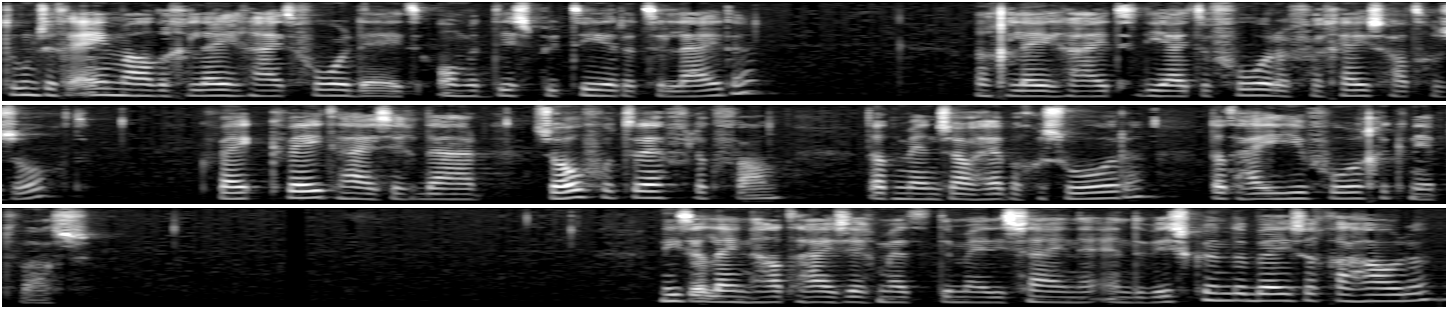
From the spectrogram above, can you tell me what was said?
Toen zich eenmaal de gelegenheid voordeed om het disputeren te leiden, een gelegenheid die hij tevoren vergeefs had gezocht, kweet hij zich daar zo voortreffelijk van dat men zou hebben gezworen dat hij hiervoor geknipt was. Niet alleen had hij zich met de medicijnen en de wiskunde bezig gehouden,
